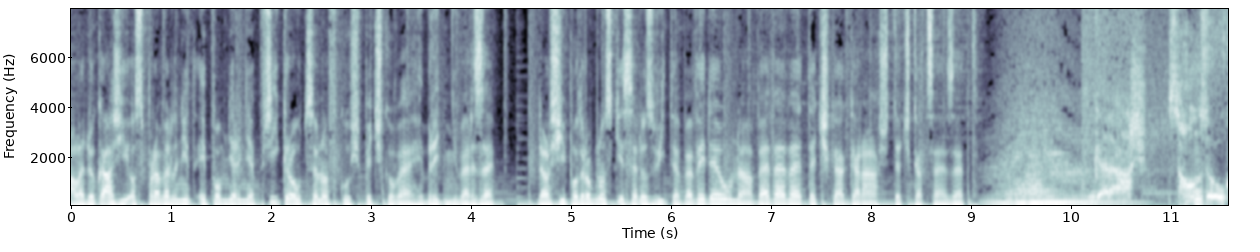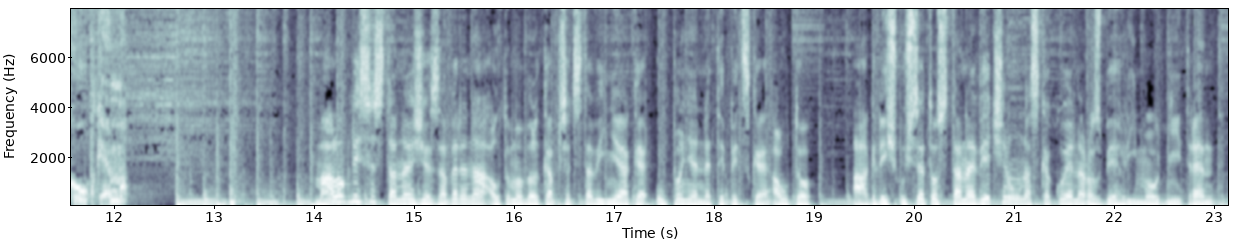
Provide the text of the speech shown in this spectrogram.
ale dokáží ospravedlnit i poměrně příkrou cenovku špičkové hybridní verze. Další podrobnosti se dozvíte ve videu na www.garage.cz. Garáž s Honzou Koupkem. Málo kdy se stane, že zavedená automobilka představí nějaké úplně netypické auto. A když už se to stane, většinou naskakuje na rozběhlý módní trend.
